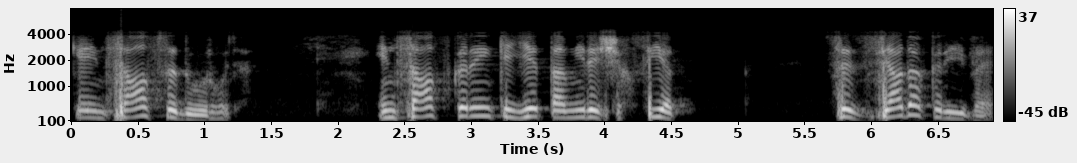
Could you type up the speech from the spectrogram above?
कि इंसाफ से दूर हो जाए। इंसाफ करें कि ये तामीर शख्सियत से ज़्यादा करीब है।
